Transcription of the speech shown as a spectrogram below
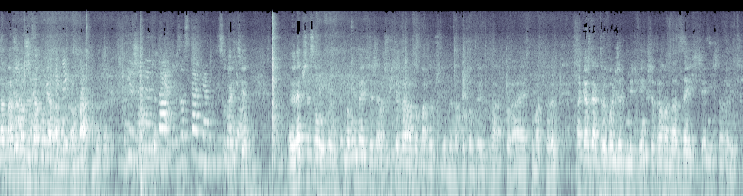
za, bardzo dobrze. Wierzymy w to, zostawiam. Słuchajcie, lepsze są, pamiętajcie, że oczywiście brawa są bardzo przyjemne na początek dla aktora, ja jestem aktorem, ale każdy aktor woli, żeby mieć większe brawa na zejście niż na wejście,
